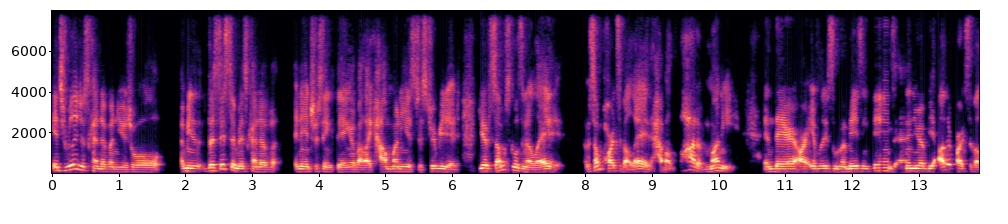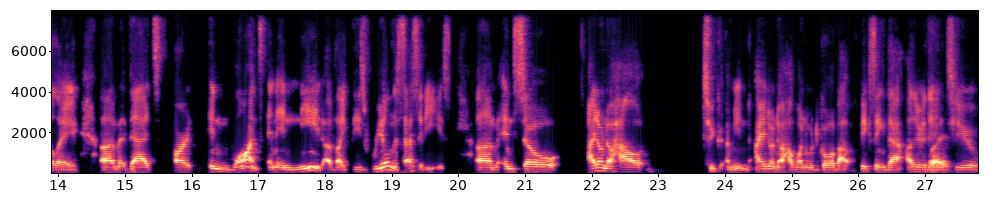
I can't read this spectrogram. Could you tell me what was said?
it's really just kind of unusual. I mean, the system is kind of an interesting thing about like how money is distributed. You have some schools in LA, some parts of LA that have a lot of money and they are able to do some amazing things. And then you have the other parts of LA um, that are in want and in need of like these real necessities. Um, and so I don't know how to i mean i don't know how one would go about fixing that other than Right. to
